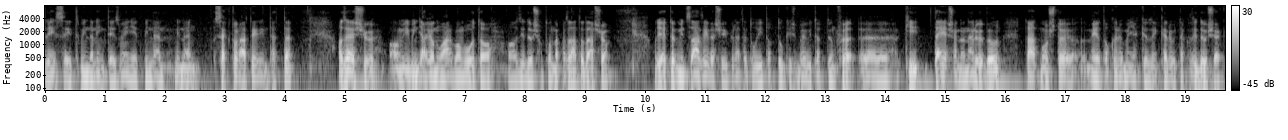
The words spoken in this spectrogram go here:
részét, minden intézményét, minden, minden szektorát érintette. Az első, ami mindjárt januárban volt, a, az idős otthonnak az átadása, Ugye egy több mint száz éves épületet újítottunk és bővítettünk fel, ki, teljesen önerőből, tehát most méltó körülmények közé kerültek az idősek,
